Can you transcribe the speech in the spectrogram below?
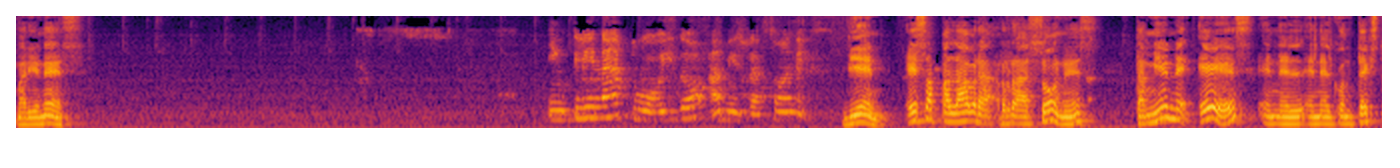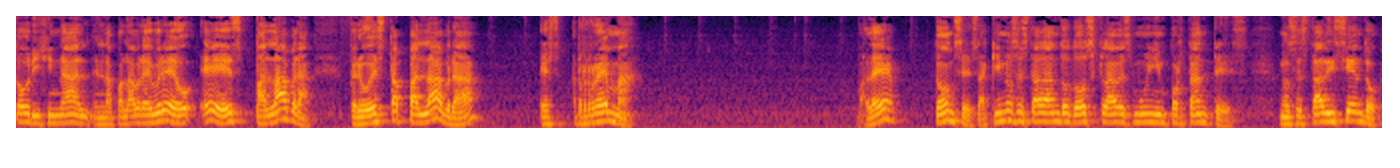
Marianés. Inclina tu oído a mis razones. Bien, esa palabra razones también es, en el, en el contexto original, en la palabra hebreo, es palabra, pero esta palabra es rema. ¿Vale? Entonces, aquí nos está dando dos claves muy importantes. Nos está diciendo,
